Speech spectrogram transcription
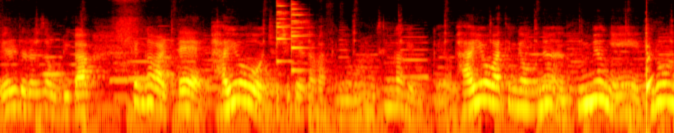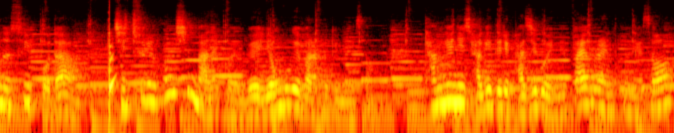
예를 들어서 우리가 생각할 때 바이오 주식회사 같은 경우를 한번 생각해 볼게요. 바이오 같은 경우는 분명히 들어오는 수입보다 지출이 훨씬 많을 거예요. 왜? 연구 개발을 하기 위해서. 당연히 자기들이 가지고 있는 파이브라인 통해서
